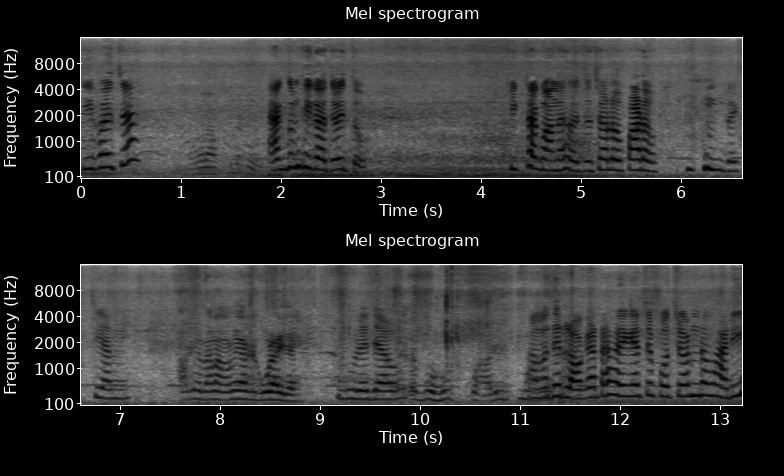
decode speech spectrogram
কি হয়েছে? একদম ঠিক আছে ওই তো। ঠিকঠাক বাঁধা হয়েছে চলো পারো। দেখছি আমি। ঘুরে যাও। আমাদের লগাটা হয়ে গেছে প্রচণ্ড ভারী।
